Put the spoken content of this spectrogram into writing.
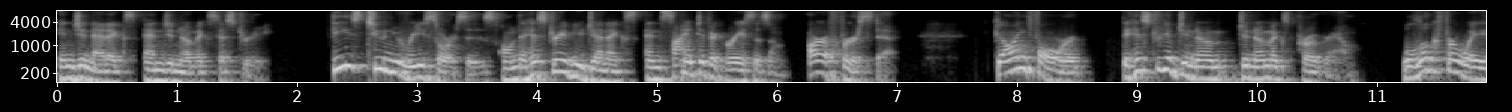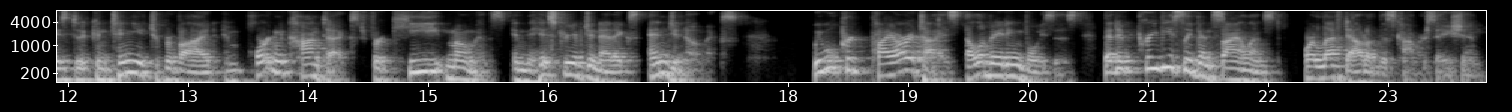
in genetics and genomics history. These two new resources on the history of eugenics and scientific racism are a first step. Going forward, the History of Genomics program will look for ways to continue to provide important context for key moments in the history of genetics and genomics. We will prioritize elevating voices that have previously been silenced or left out of this conversation.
